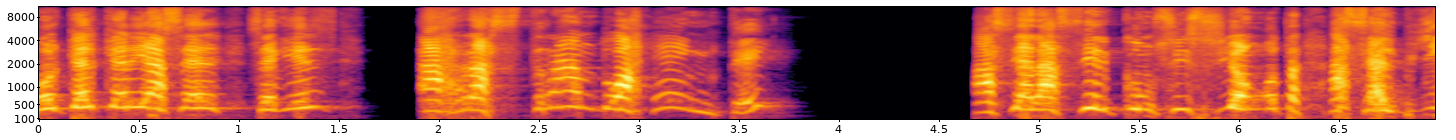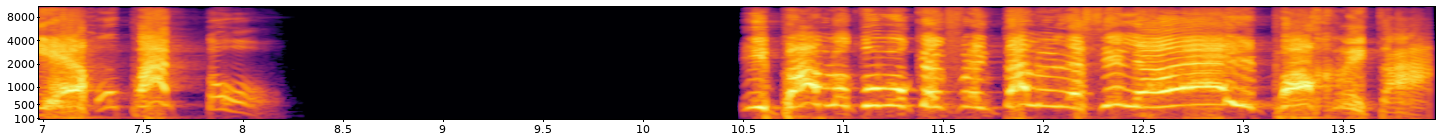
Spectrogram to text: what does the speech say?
Porque él quería seguir arrastrando a gente hacia la circuncisión, hacia el viejo pacto. Y Pablo tuvo que enfrentarlo y decirle, ¡Ey, hipócrita!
